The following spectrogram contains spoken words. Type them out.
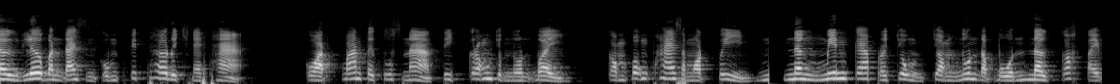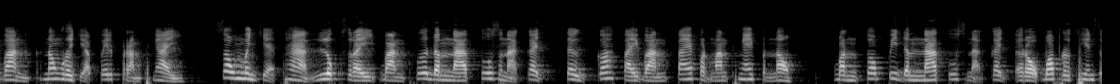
នៅលើបណ្ដាញសង្គម Twitter ដូចនេះថាគាត់បានទៅទស្សនាទីក្រុងចំនួន3កំពង់ផែសមុទ្រ2និងមានការប្រជុំចំនួន14នៅកោះតៃវ៉ាន់ក្នុងរយៈពេល5ថ្ងៃសូមបញ្ជាក់ថាលោកស្រីបានធ្វើដំណើរទស្សនកិច្ចទៅកោះតៃវ៉ាន់តែប្រមាណថ្ងៃប៉ុណ្ណោះ បន្ទាប់ពីដំណើរទស្សនកិច្ចរបស់ប្រធានស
